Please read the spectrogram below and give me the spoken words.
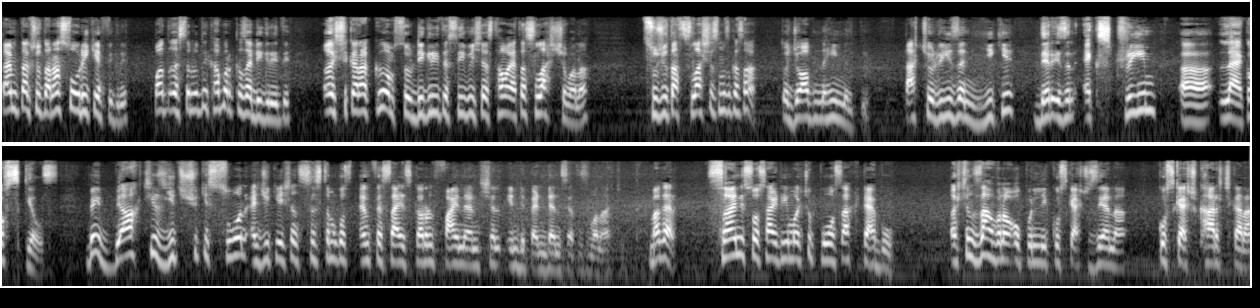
तम तक तरह सोरी कह फ़िक्र? पे तुम खबर, कसा डिग्री तह डिग्री तो सी वी थवान ये स्लश वन सह तथ स्लशस मज ग तो जॉब नहीं मिलती तथ रीजन सोन गोस सोसाइटी मज पोस टैबू अस जहाँ वन ओपनली कुस क्या जेना कुस क्या खर्च कर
